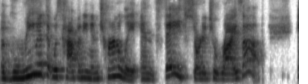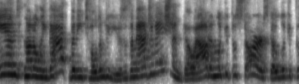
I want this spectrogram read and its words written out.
agreement that was happening internally, and faith started to rise up. And not only that, but he told him to use his imagination. Go out and look at the stars. Go look at the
